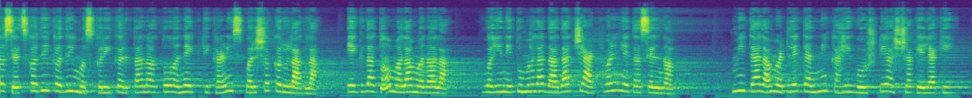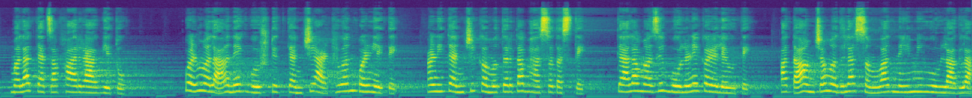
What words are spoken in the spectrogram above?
तसेच कधी कधी मस्करी करताना तो अनेक ठिकाणी स्पर्श करू लागला. एकदा तो मला म्हणाला वहिनी तुम्हाला दादाची आठवण येत असेल ना? मी त्याला म्हटले त्यांनी काही गोष्टी अशा केल्या की मला त्याचा फार राग येतो. पण मला अनेक गोष्टीत त्यांची आठवण पण येते आणि त्यांची कमतरता भासत असते. त्याला माझे बोलणे कळले होते. आता आमच्या मधला संवाद नेहमी होऊ लागला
